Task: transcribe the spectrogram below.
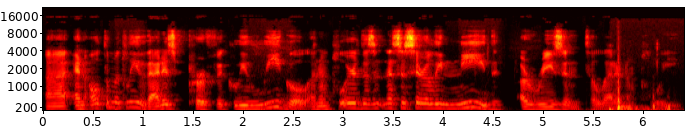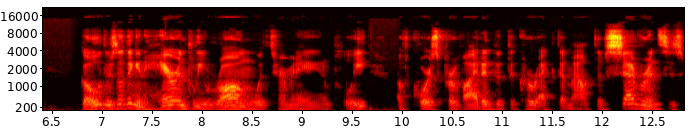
uh, and ultimately, that is perfectly legal. An employer doesn't necessarily need a reason to let an employee go. There's nothing inherently wrong with terminating an employee, of course, provided that the correct amount of severance is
